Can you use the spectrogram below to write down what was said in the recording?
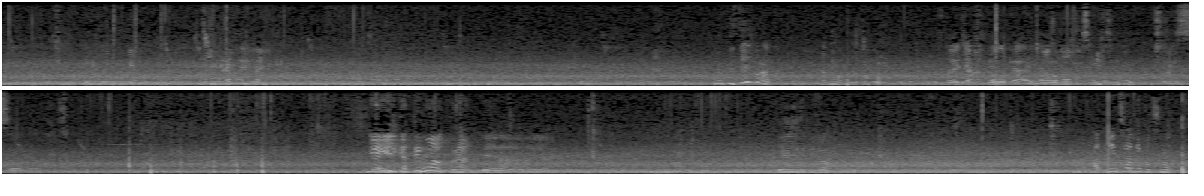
Брат, да, да, да, я. Я не добежал. Отнять воды, пацаны.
